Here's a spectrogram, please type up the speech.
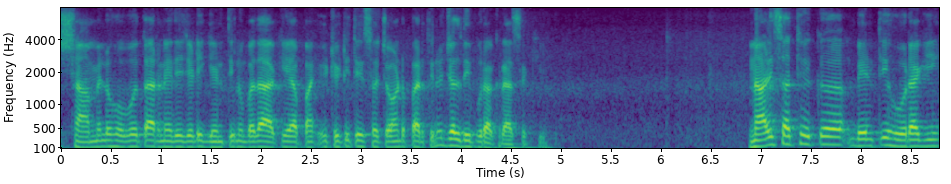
ਸ਼ਾਮਿਲ ਹੋਵੋ, ਧਰਨੇ ਦੀ ਜਿਹੜੀ ਗਿਣਤੀ ਨੂੰ ਵਧਾ ਕੇ ਆਪਾਂ ਈਟੀਟੀ 364 ਭਰਤੀ ਨੂੰ ਜਲਦੀ ਪੂਰਾ ਕਰਾ ਸਕੀਏ। ਨਾਲ ਹੀ ਸਾਥੀਓ ਇੱਕ ਬੇਨਤੀ ਹੋਰ ਹੈਗੀ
